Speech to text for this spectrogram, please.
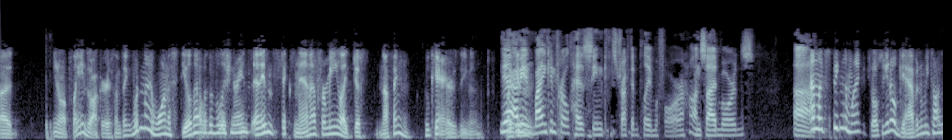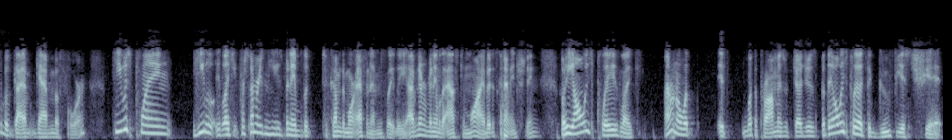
a you know a planeswalker or something, wouldn't I want to steal that with the Volition Reins? And isn't six mana for me like just nothing? Who cares even? Yeah, Like, I mean, mind control has seen constructed play before on sideboards. Uh, And like speaking of mind control, so you know Gavin, we talked about Gavin before. He was playing. He like for some reason he's been able to, to come to more F and M's lately. I've never been able to ask him why, but it's kind of interesting. But he always plays like I don't know what it what the problem is with judges, but they always play like the goofiest shit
